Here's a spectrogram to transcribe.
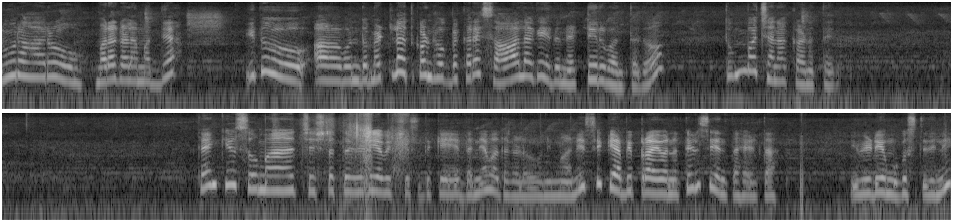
ನೂರಾರು ಮರಗಳ ಮಧ್ಯೆ ಇದು ಒಂದು ಮೆಟ್ಲು ಹತ್ಕೊಂಡು ಹೋಗ್ಬೇಕಾದ್ರೆ ಸಾಲಾಗೆ ಇದು ನೆಟ್ಟಿರುವಂಥದ್ದು. ತುಂಬ ಚೆನ್ನಾಗಿ ಕಾಣುತ್ತೆ ಇದು. ಥ್ಯಾಂಕ್ ಯು ಸೋ ಮಚ್ ಇಷ್ಟೊತ್ತು ವಿಡಿಯೋ ವೀಕ್ಷಿಸೋದಕ್ಕೆ ಧನ್ಯವಾದಗಳು. ನಿಮ್ಮ ಅನಿಸಿಕೆ, ಅಭಿಪ್ರಾಯವನ್ನು ತಿಳಿಸಿ ಅಂತ ಹೇಳ್ತಾ ಈ ವಿಡಿಯೋ ಮುಗಿಸ್ತಿದ್ದೀನಿ.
